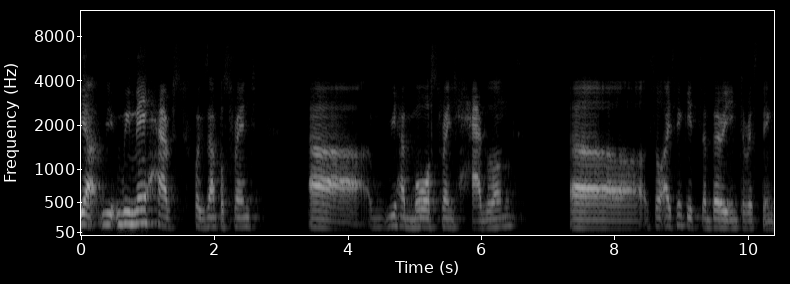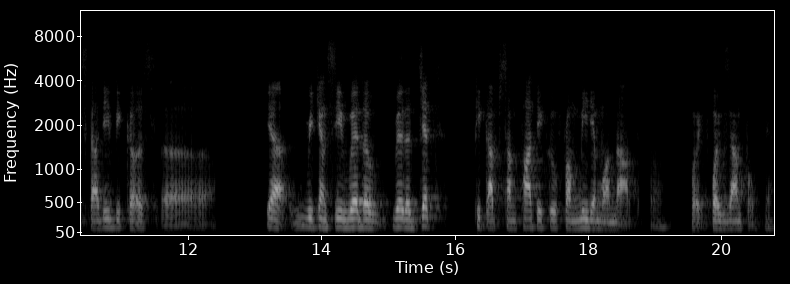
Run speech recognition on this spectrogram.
yeah, we, we may have, for example, strange, uh, we have more strange hadrons. Uh, so I think it's a very interesting study because, uh, yeah, we can see whether whether jet pick up some particle from medium or not. So, for for example, yeah.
